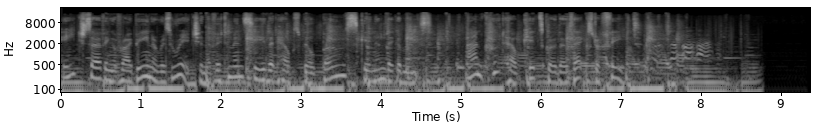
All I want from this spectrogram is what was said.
Each serving of Ribena is rich in the vitamin C that helps build bones, skin, and ligaments, and could help kids grow those extra feet.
